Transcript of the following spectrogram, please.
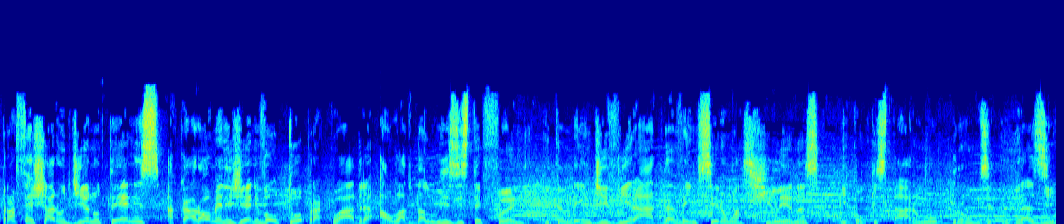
Para fechar o dia no tênis, a Carol Meligeni voltou para a quadra ao lado da Luísa Stefani e também de virada venceram as chilenas e conquistaram o bronze para o Brasil.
